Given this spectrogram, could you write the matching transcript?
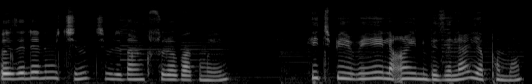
Bezelerim için şimdiden kusura bakmayın. Hiçbir ile aynı bezeler yapamam.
